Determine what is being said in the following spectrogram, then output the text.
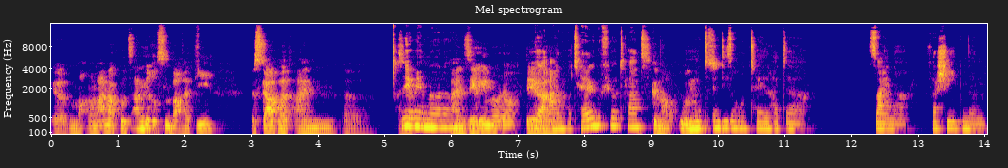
äh, einmal kurz angerissen, war halt die, es gab halt einen äh, Serienmörder. Einen Serienmörder, der, der, ein Hotel geführt hat. Genau. Und, und, in diesem Hotel hat er seine verschiedenen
